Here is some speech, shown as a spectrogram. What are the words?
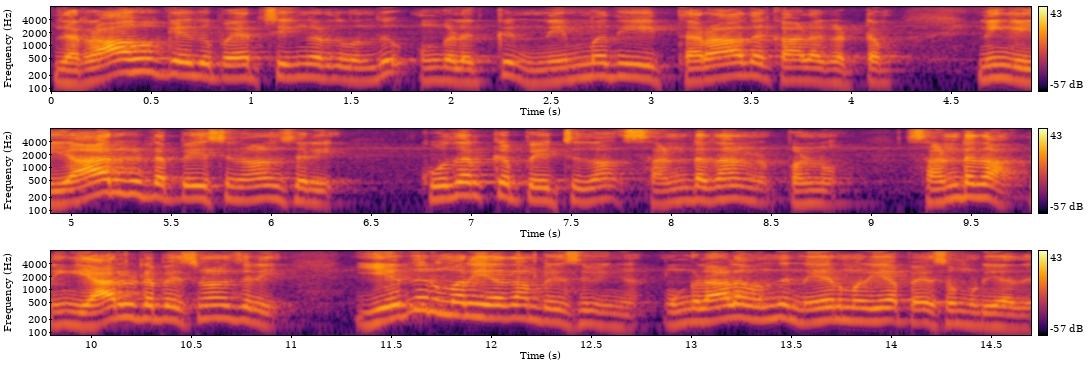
இந்த ராகு கேது பயிற்சிங்கிறது வந்து உங்களுக்கு நிம்மதியை தராத காலகட்டம். நீங்கள் யார்கிட்ட பேசினாலும் சரி குதர்க்க பேச்சு தான் சண்டை தான் பண்ணும். சண்டை தான் நீங்கள் யார்கிட்ட பேசினாலும் சரி எதிர்மறையாக தான் பேசுவீங்க. உங்களால் வந்து நேர்மறையாக பேச முடியாது.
